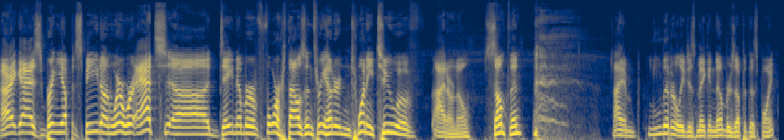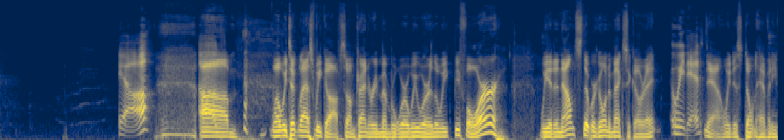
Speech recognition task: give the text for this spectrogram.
All right, guys, bring you up to speed on where we're at. Uh, day number 4,322 of, I don't know, something. I am literally just making numbers up at this point. Yeah. Um, well, we took last week off, so I'm trying to remember where we were the week before. We had announced that we're going to Mexico, right? We did. Yeah, we just don't have any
